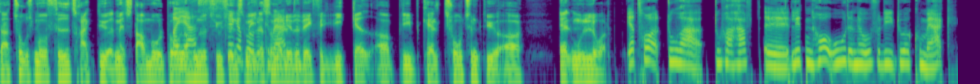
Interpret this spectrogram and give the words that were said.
Der er to små fede trækdyr med et stavmål på Og under jeg er 120 sikker cm, på, som er løbet væk, fordi de gad at blive kaldt totemdyr og alt muligt lort. Jeg tror, du har, du har haft øh, lidt en hård uge den her uge, fordi du har kunne mærke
